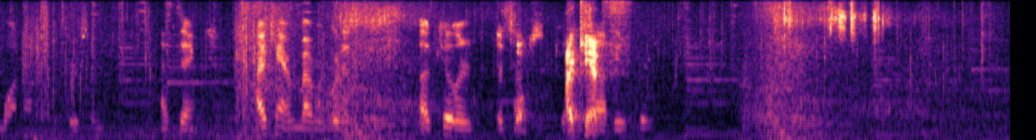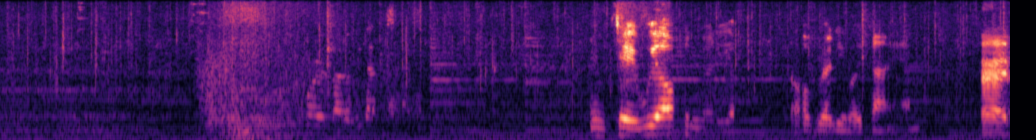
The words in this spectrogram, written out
one extra person. I think. I can't remember what it. A killer attempts. I can't Okay, we all can ready up already, like I am. All right.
